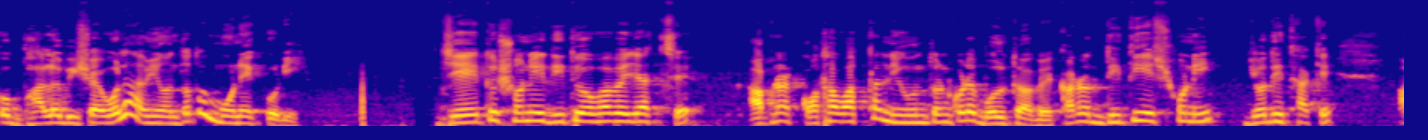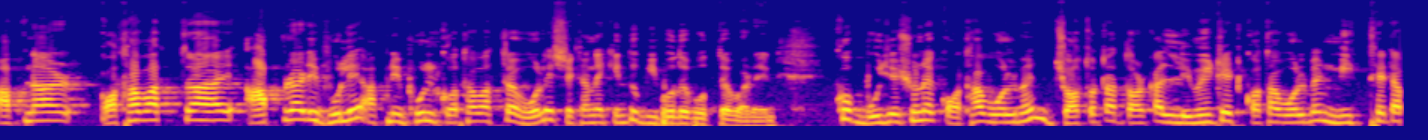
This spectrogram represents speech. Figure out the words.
খুব ভালো বিষয় বলে আমি অন্তত মনে করি। যেহেতু শনি দ্বিতীয়ভাবে যাচ্ছে আপনার কথাবার্তা নিয়ন্ত্রণ করে বলতে হবে। কারণ দ্বিতীয় শনি যদি থাকে, আপনার কথাবার্তায় আপনারই ভুলে আপনি ভুল কথাবার্তা বলে সেখানে কিন্তু বিপদে পড়তে পারেন। খুব বুঝে শুনে কথা বলবেন, যতটা দরকার লিমিটেড কথা বলবেন, মিথ্যেটা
